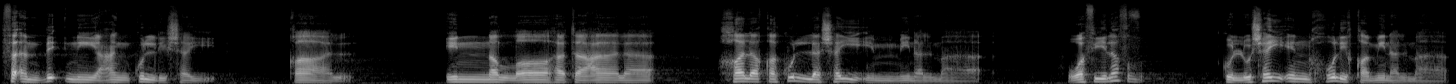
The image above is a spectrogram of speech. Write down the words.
فأنبئني عن كل شيء. قال إن الله تعالى خلق كل شيء من الماء. وفي لفظ كل شيء خلق من الماء.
